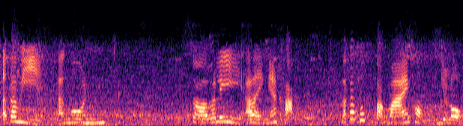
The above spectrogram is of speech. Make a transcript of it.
แล้วก็มีองุ่นสตรอเบอรี่อะไรเงี้ยค่ะ แล้วก็พวกดอกไม้ของยุโรป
